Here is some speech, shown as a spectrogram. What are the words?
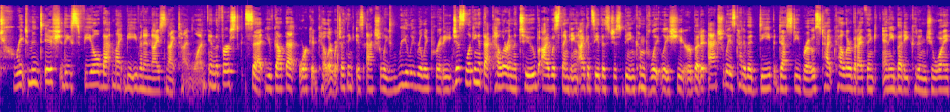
treatment-ish these feel, that might be even a nice nighttime one. In the first set, you've got that orchid color, which I think is actually really, really pretty. Just looking at that color in the tube, I was thinking I could see this just being completely sheer, but it actually is kind of a deep, dusty rose type color that I think anybody could enjoy.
